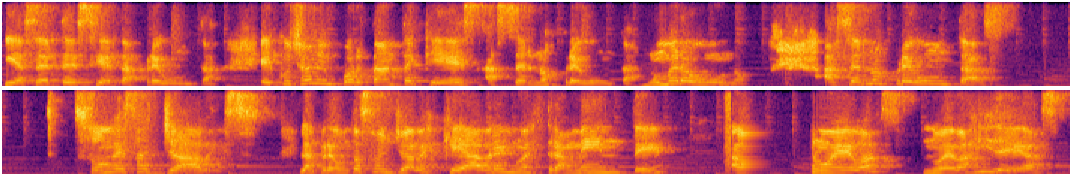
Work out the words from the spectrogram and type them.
y hacerte ciertas preguntas. Escucha lo importante que es hacernos preguntas. Número uno, hacernos preguntas son esas llaves. Las preguntas son llaves que abren nuestra mente nuevas, nuevas ideas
